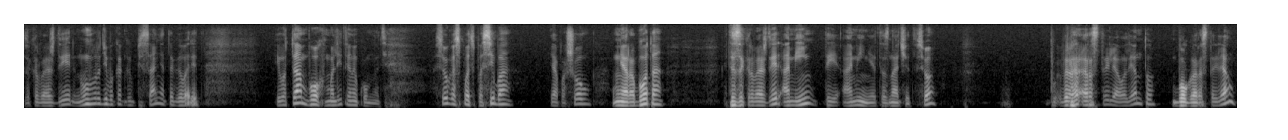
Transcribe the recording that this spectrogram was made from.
закрываешь дверь. Ну, вроде бы, как Писание это говорит. И вот там Бог в молитвенной комнате. Все, Господь, спасибо. Я пошел. У меня работа. Ты закрываешь дверь. Аминь. Ты аминь. Это значит все. Расстрелял ленту. Бога расстрелял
